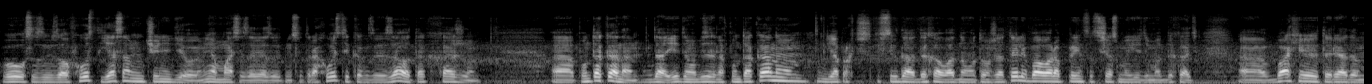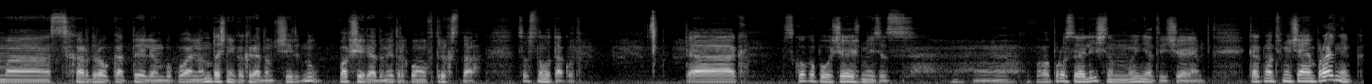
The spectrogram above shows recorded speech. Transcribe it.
Волосы завязал в хвост, я сам ничего не делаю. У меня Мася завязывает мне с утра хвостик, как завязала, так хожу. А, Пунтакана. Да, едем обязательно в Пунтакану. Я практически всегда отдыхал в одном и том же отеле Бавара Принцесс. Сейчас мы едем отдыхать а, в Бахе. Это рядом а, с Хард Рок отелем буквально. Ну, точнее, как рядом. Ну, вообще рядом, метрах, по-моему, в 300. Собственно, вот так вот. Так, сколько получаешь в месяц? Вопросы о личном мы не отвечаем. Как мы отмечаем праздник?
